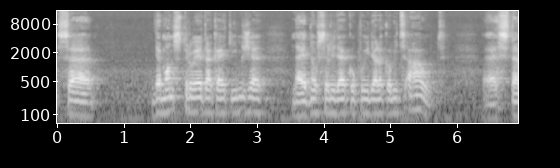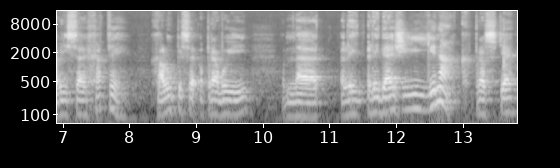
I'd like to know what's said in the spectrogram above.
se demonstruje také tím, že najednou se lidé kupují daleko víc aut, eh, staví se chaty, chalupy se opravují, lidé žijí jinak. Prostě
